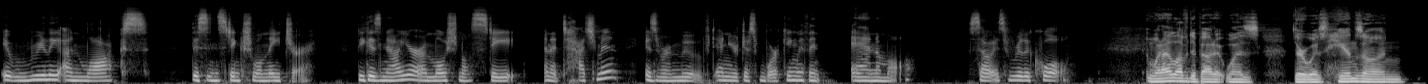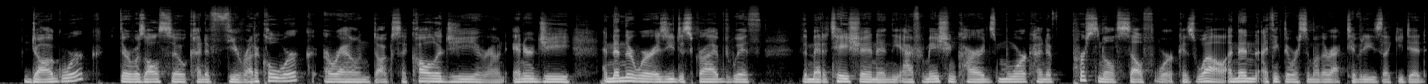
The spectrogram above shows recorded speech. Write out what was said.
it really unlocks this instinctual nature because now your emotional state and attachment is removed and you're just working with an animal. So it's really cool. What I loved about it was there was hands on dog work. There was also kind of theoretical work around dog psychology, around energy. And then there were, as you described with the meditation and the affirmation cards, more kind of personal self work as well. And then I think there were some other activities like you did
